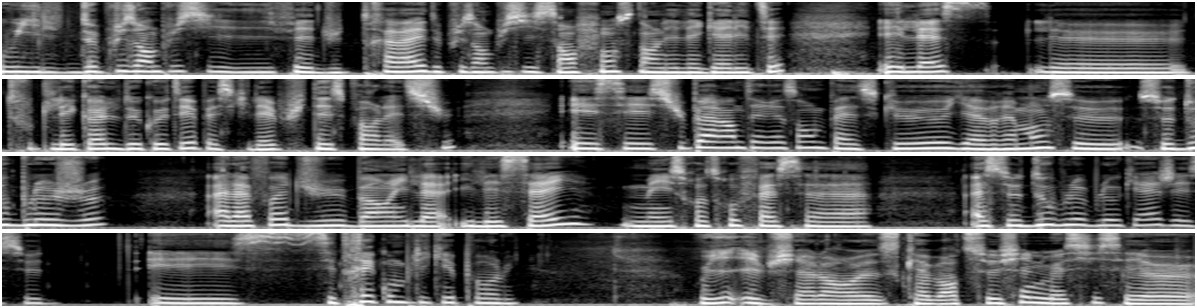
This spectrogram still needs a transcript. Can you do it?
où il, de plus en plus il fait du travail, de plus en plus il s'enfonce dans l'illégalité et laisse le, toute l'école de côté parce qu'il a plus d'espoir là-dessus. Et c'est super intéressant parce que il y a vraiment ce, ce, double jeu à la fois du ben il, a, il essaye mais il se retrouve face à, à ce double blocage et, ce, et c'est très compliqué pour lui. Oui, et puis alors, euh, ce qu'aborde ce film aussi, c'est euh,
